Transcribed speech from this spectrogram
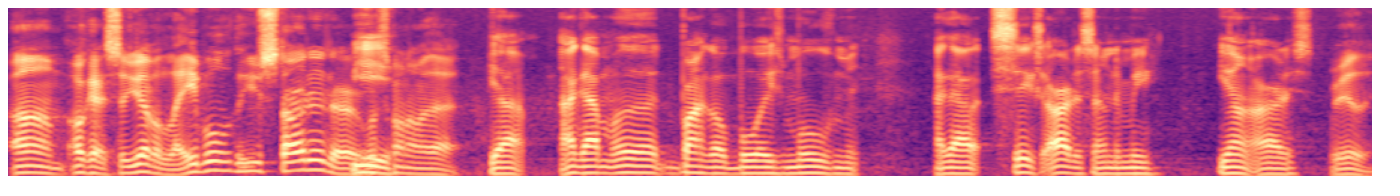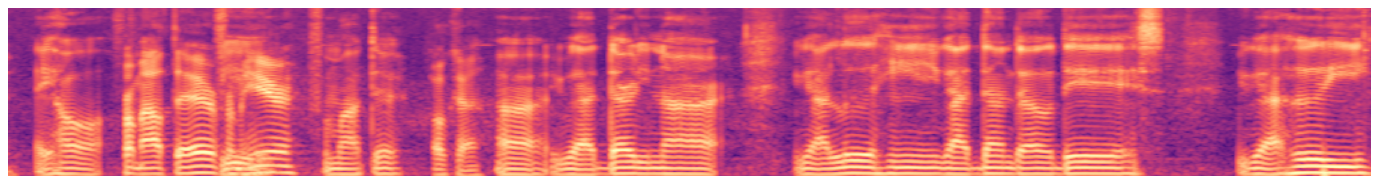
Um, okay, so you have a label that you started, or what's going on with that? Yeah, I got my uh, Bronco Boys movement. I got six artists under me, young artists. Really? They hard. From out there, from Yeah, here? From out there. Okay. Uh, you got Dirty Nard, you got Lil Hen, you got Dundo Dez, you got Hoodie.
